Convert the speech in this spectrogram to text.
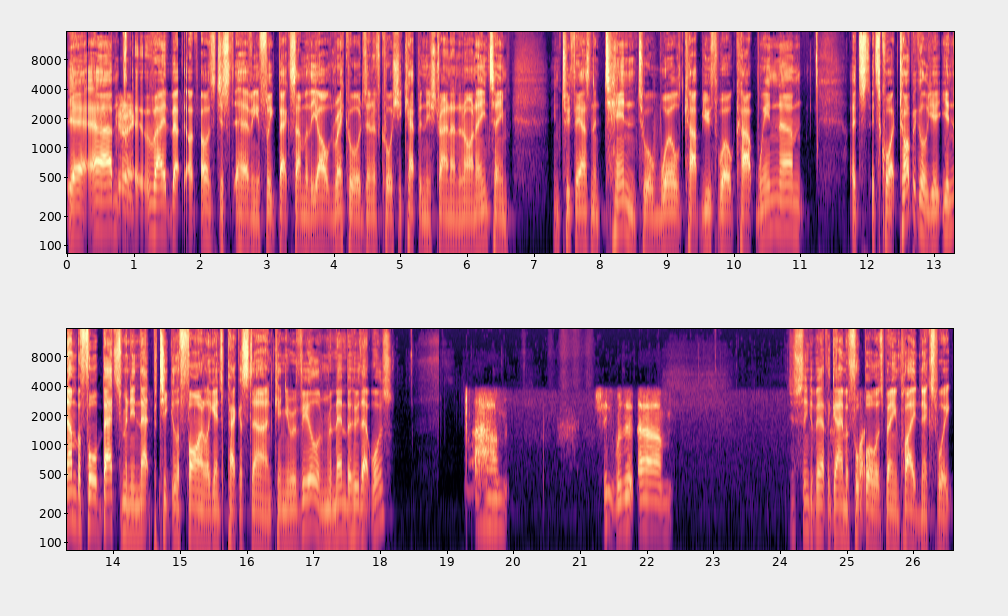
Yeah, um, mate. I was just having a flick back some of the old records, and of course, you captained the Australian under nineteen team in 2010 to a World Cup, Youth World Cup win. Um, it's it's quite topical. You, you're number four batsman in that particular final against Pakistan. Can you reveal and remember who that was? Um, gee, was it? Um, Just think about the game of football that's being played next week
